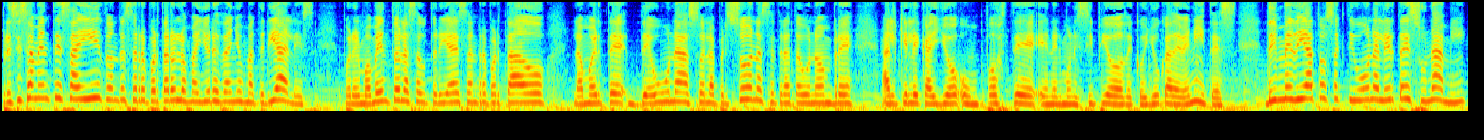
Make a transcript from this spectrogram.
Precisamente es ahí donde se reportaron los mayores daños materiales. Por el momento, las autoridades han reportado la muerte de una sola persona. Se trata de un hombre al que le cayó un poste en el municipio de Coyuca de Benítez. De inmediato se activó una alerta de tsunami,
